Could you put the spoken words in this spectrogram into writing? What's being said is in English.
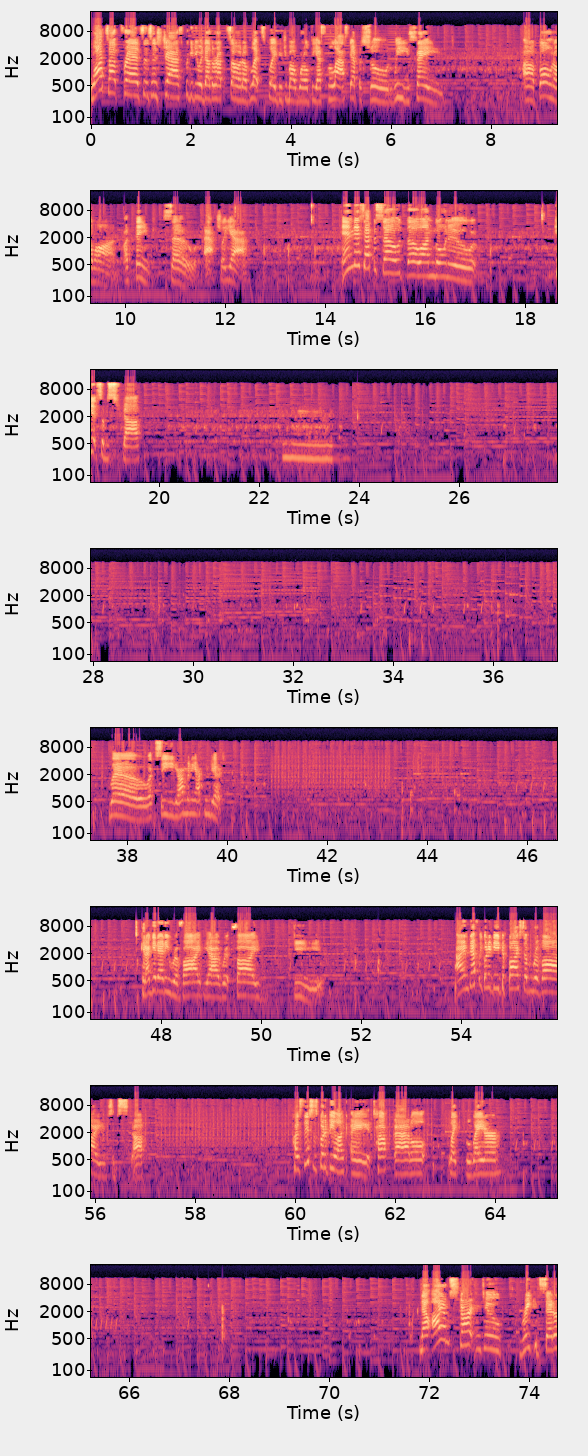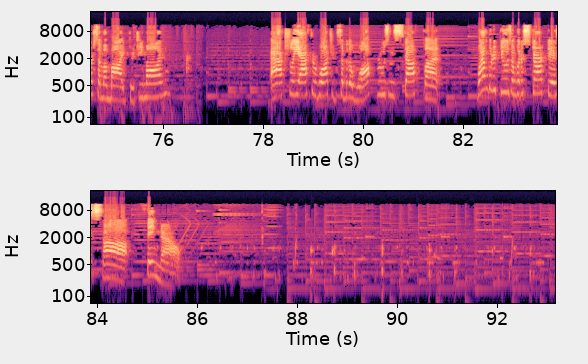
What's up, friends? This is Jazz bringing you another episode of Let's Play Digimon World DS. In the last episode, we saved uh, Bonomon. I think so. Actually, yeah. In this episode, though, I'm going to get some stuff. Hmm. Well, let's see how many I can get. Can I get any revive? Yeah, revive D. I am definitely going to need to buy some revive, some stuff. Because this is going to be like a tough battle, like later. Now I am starting to reconsider some of my Digimon. Actually, after watching some of the walkthroughs and stuff, but what I'm gonna do is I'm gonna start this, uh, thing now.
